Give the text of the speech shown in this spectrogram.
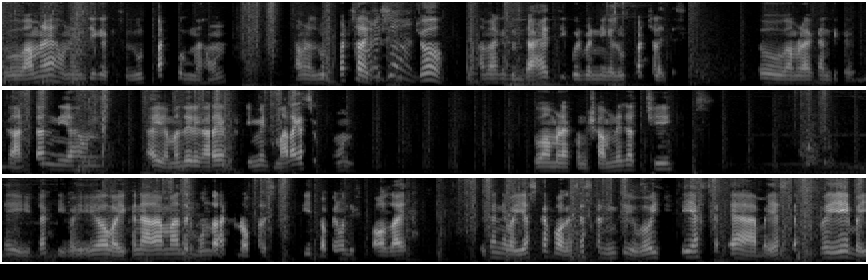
তো আমরা এখন এন থেকে কিছু লুটপাট করব এখন। আমরা লুটপাট চালাইতেছি চো আমরা কিন্তু ডাহাতি করবেন নিয়ে লুটপাট চালাইতেছি। তো আমরা এখান থেকে গান টান নিয়ে এখন এই আমাদের ঘরে একটা টিমমেট মারা গেছে কোন তো আমরা এখন সামনে যাচ্ছি। এই এটা কি ভাই? এ ভাই এখানে আর আমাদের বন্ধুরা একটা ড্রপ করেছে কি ড্রপের মধ্যে কি পাওয়া যায়। এখানে ভাই এসকার পাওয়া গেছে। এসকার নিতে হবে। ভাই এই এসকার হ্যাঁ ভাই এসকার ভাই এই ভাই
